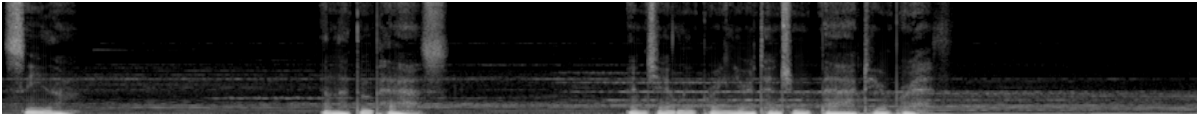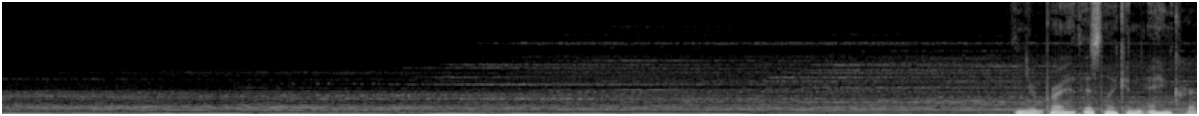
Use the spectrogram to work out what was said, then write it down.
See them and let them pass. And gently bring your attention back to your breath. And your breath is like an anchor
